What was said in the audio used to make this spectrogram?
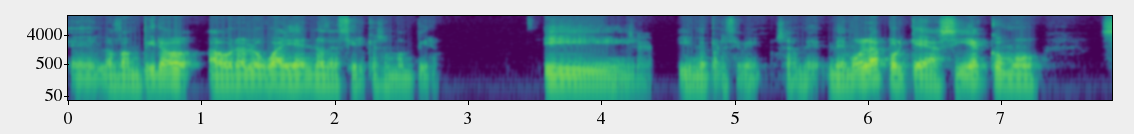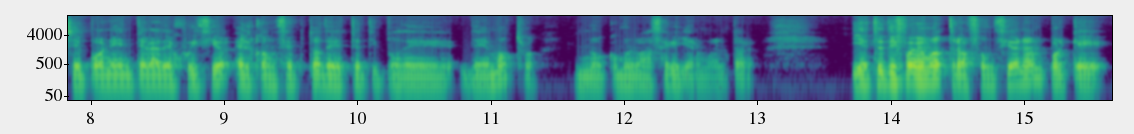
Eh, los vampiros, ahora lo guay es no decir que son vampiros. Y, me parece bien. O sea, me, mola porque así es como se pone en tela de juicio el concepto de este tipo de, monstruos, no como lo hace Guillermo del Toro. Y este tipo de monstruos funcionan porque.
